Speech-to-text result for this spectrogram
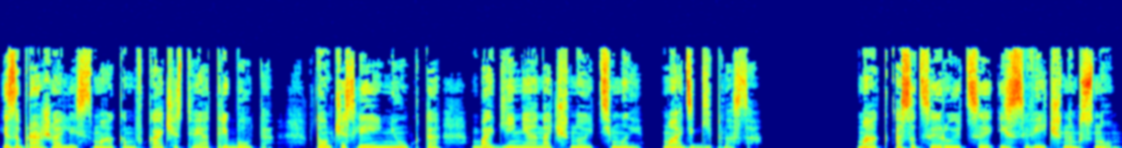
изображались с маком в качестве атрибута, в том числе и Нюкта, богиня ночной тьмы, мать Гипноса. Маг ассоциируется и с вечным сном,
